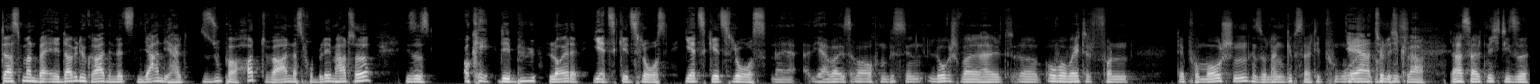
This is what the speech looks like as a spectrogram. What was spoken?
dass man bei AW gerade in den letzten Jahren, die halt super hot waren, das Problem hatte, dieses, okay, Debüt, Leute, jetzt geht's los, jetzt geht's los. Naja, ja, aber ist aber auch ein bisschen logisch, weil halt äh, overweighted von der Promotion, so lange gibt's halt die Promotion. Ja, natürlich, nicht. klar. Da ist halt nicht diese,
